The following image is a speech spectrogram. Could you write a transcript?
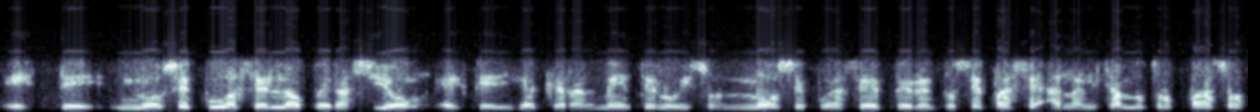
este, no se pudo hacer la operación, el que diga que realmente lo hizo no se puede hacer, pero entonces pase analizando otros pasos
